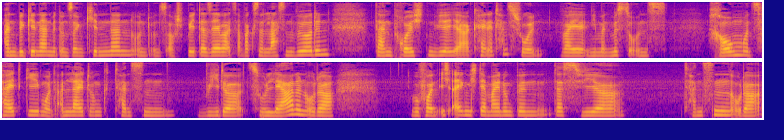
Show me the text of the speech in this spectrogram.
Anbeginn an mit unseren Kindern und uns auch später selber als Erwachsene lassen würden, dann bräuchten wir ja keine Tanzschulen, weil niemand müsste uns Raum und Zeit geben und Anleitung, tanzen wieder zu lernen oder wovon ich eigentlich der Meinung bin, dass wir tanzen oder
